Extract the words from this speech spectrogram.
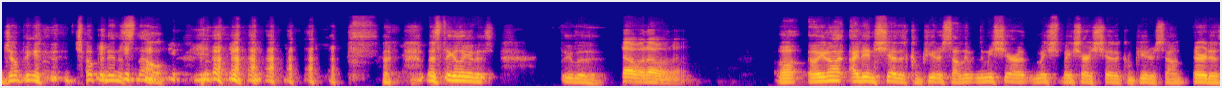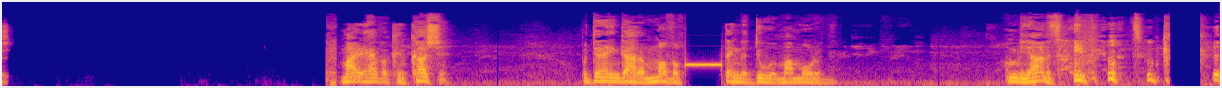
jumping jumping in the snow. Let's take a look at this. Take a look. That one, that one. Oh, oh, you know what? I didn't share the computer sound. Let me, let me share. Make, su- make sure I share the computer sound. There it is. might have a concussion, but that ain't got a mother thing to do with my motive. I'm gonna be honest, I ain't feeling too good.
